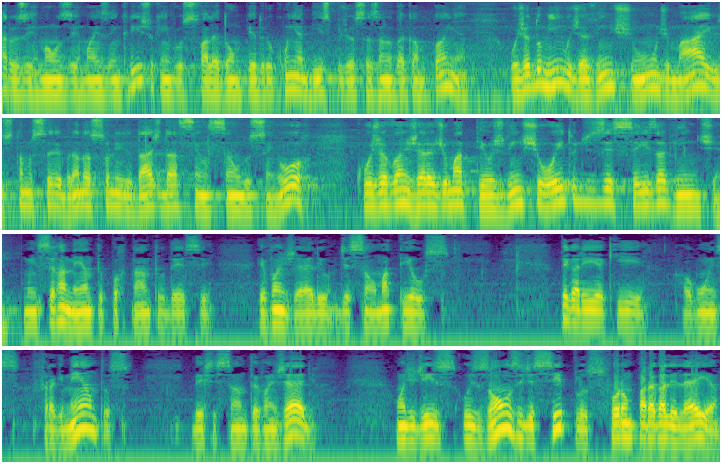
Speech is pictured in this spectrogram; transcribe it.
Caros irmãos e irmãs em Cristo, quem vos fala é Dom Pedro Cunha, bispo diocesano da campanha. Hoje é domingo, dia 21 de maio, estamos celebrando a solenidade da Ascensão do Senhor, cujo evangelho é de Mateus 28, 16 a 20. O encerramento, portanto, desse evangelho de São Mateus. Pegarei aqui alguns fragmentos deste santo evangelho, onde diz: Os onze discípulos foram para Galiléia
